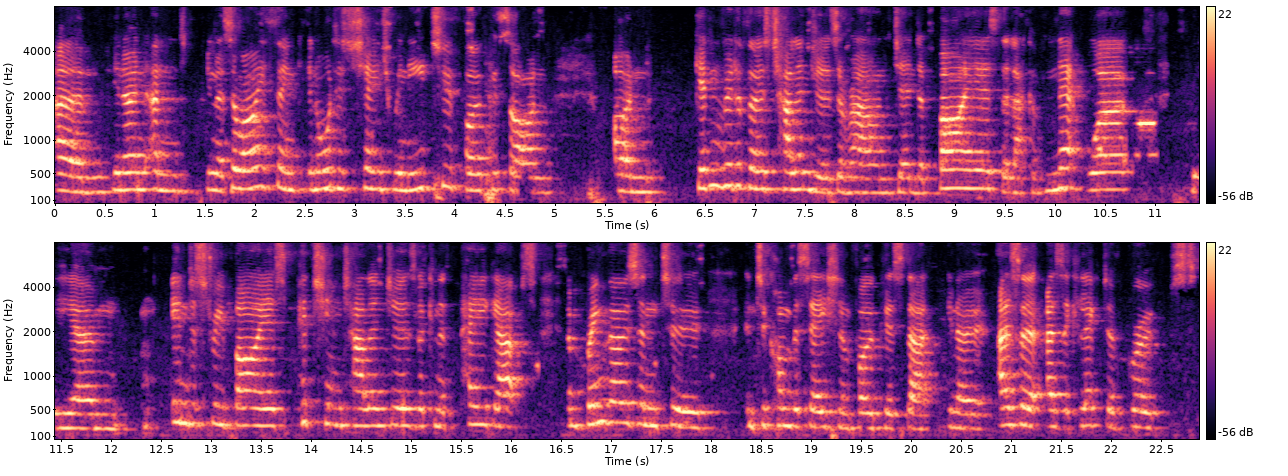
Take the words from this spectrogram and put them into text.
Um, you know, and, and you know, so I think in order to change, we need to focus on on getting rid of those challenges around gender bias, the lack of network, the um, industry bias, pitching challenges, looking at pay gaps, and bring those into into conversation and focus that you know as a as a collective groups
